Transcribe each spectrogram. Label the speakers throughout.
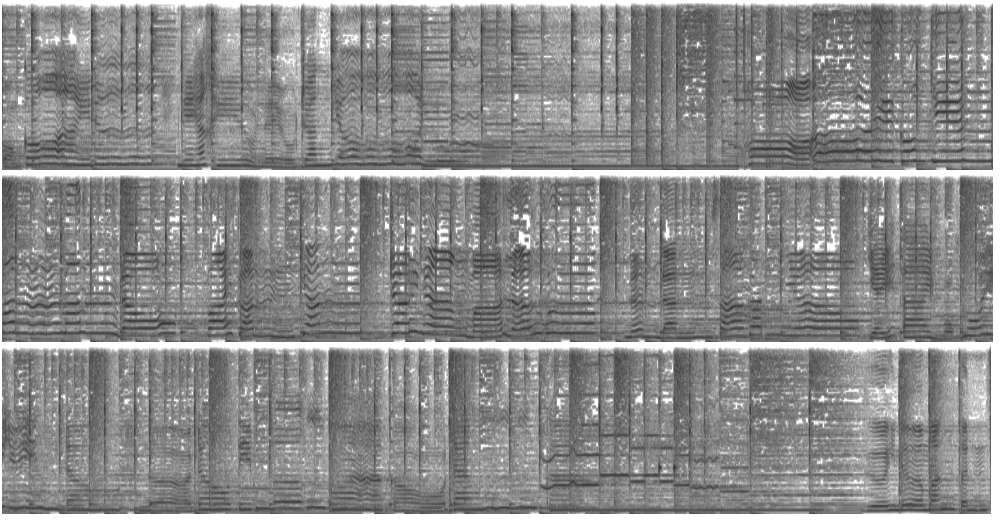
Speaker 1: còn
Speaker 2: có
Speaker 1: ai đưa? Nghe hát hiu lều tranh gió
Speaker 2: luôn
